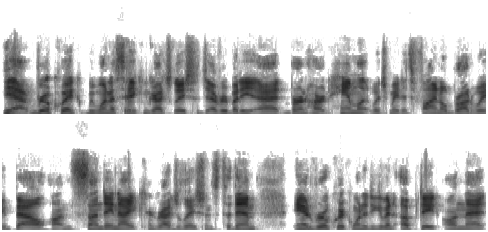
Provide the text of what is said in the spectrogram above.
Yeah, real quick, we want to say congratulations to everybody at Bernhardt Hamlet, which made its final Broadway bow on Sunday night. Congratulations to them. And real quick, wanted to give an update on that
